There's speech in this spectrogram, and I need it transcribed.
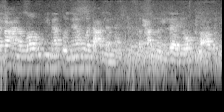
نفعنا الله بما قلناه وتعلمناه الحمد لله رب العالمين.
